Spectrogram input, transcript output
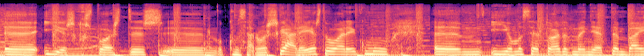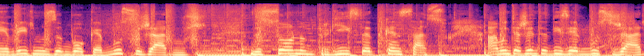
Uh, e as respostas uh, começaram a chegar. A esta hora é comum um, e a uma certa hora de manhã também abrirmos a boca, bocejarmos de sono, de preguiça, de cansaço. Há muita gente a dizer bocejar.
